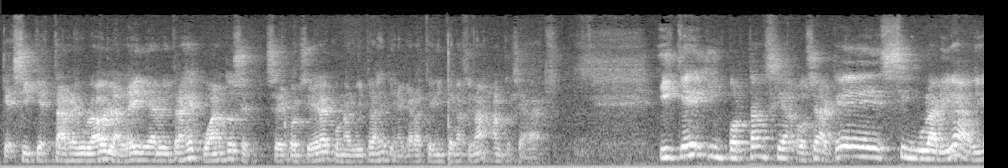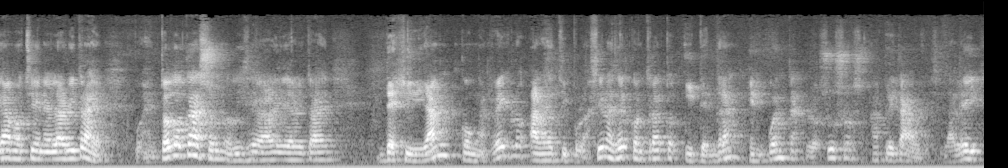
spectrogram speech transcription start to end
que sí que está regulado en la ley de arbitraje cuando se, considera que un arbitraje tiene carácter internacional, aunque se haga aquí. ¿Y qué importancia, o sea, qué singularidad, digamos, tiene el arbitraje? Pues en todo caso, nos dice la ley de arbitraje, decidirán con arreglo a las estipulaciones del contrato y tendrán en cuenta los usos aplicables. La ley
